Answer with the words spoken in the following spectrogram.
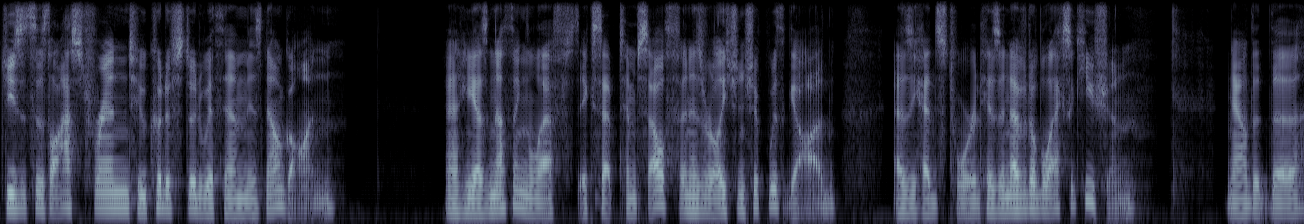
Jesus' last friend who could have stood with him is now gone. and he has nothing left except himself and his relationship with God as he heads toward his inevitable execution now that the,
